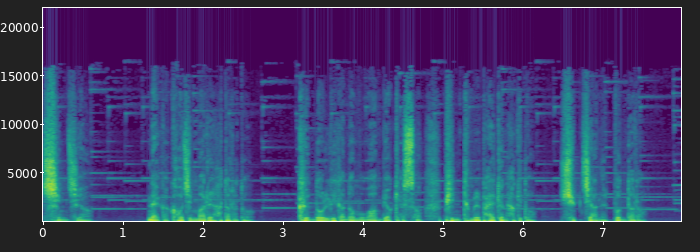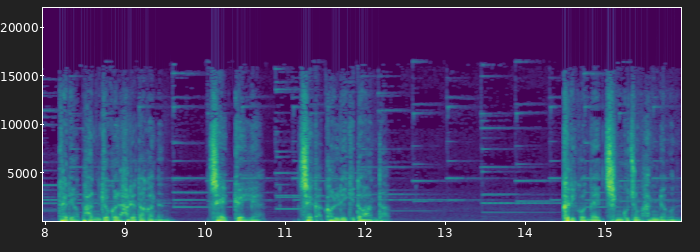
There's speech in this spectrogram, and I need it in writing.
심지어 내가 거짓말을 하더라도 그 논리가 너무 완벽해서 빈틈을 발견하기도 쉽지 않을 뿐더러 되려 반격을 하려다가는 제 꾀에 제가 걸리기도 한다. 그리고 내 친구 중 한 명은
